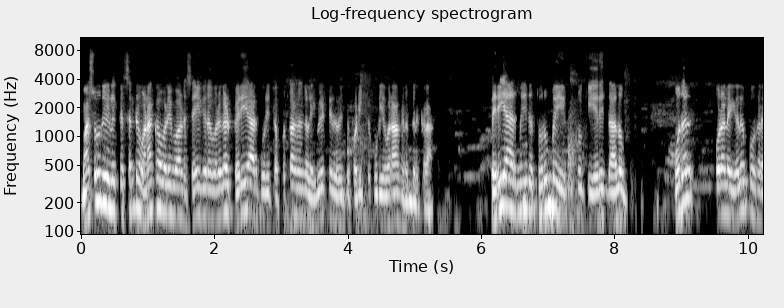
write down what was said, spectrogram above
மசூதிகளுக்கு சென்று வணக்க வழிபாடு செய்கிறவர்கள் பெரியார் குறித்த புத்தகங்களை வீட்டில் வைத்து படிக்கக்கூடியவராக இருந்திருக்கிறார் பெரியார் மீது துரும்பை தூக்கி எறிந்தாலும் முதல் குரலை எழுப்புகிற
